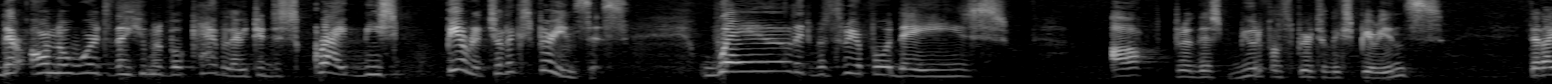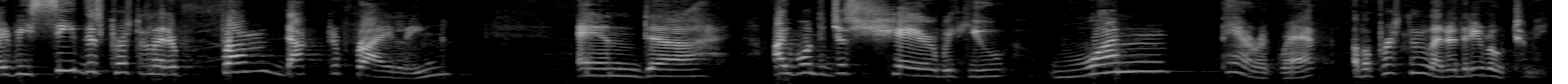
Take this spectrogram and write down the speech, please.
There are no words in the human vocabulary to describe these spiritual experiences. Well, it was three or four days after this beautiful spiritual experience that I received this personal letter from Dr. Fryhling, and uh, I want to just share with you one paragraph of a personal letter that he wrote to me.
